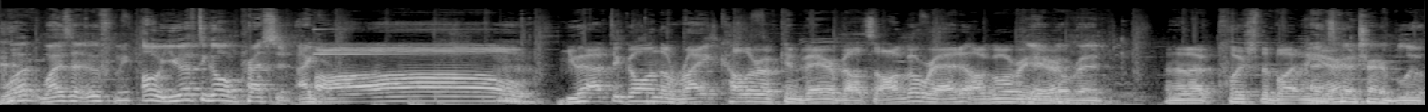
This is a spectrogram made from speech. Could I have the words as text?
What? Why does that oof me? Oh, you have to go and press it. I. Oh, you have to go on the right color of conveyor belt. So I'll go red. I'll go over Yeah, here, go red. and then I push the button And it's here, gonna turn to blue.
